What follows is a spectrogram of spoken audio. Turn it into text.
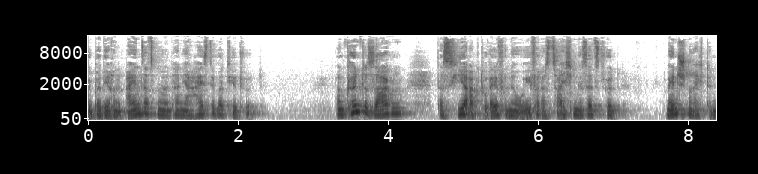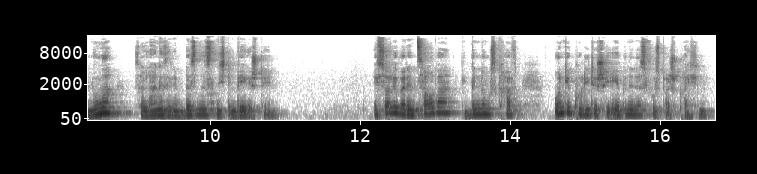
über deren Einsatz momentan ja heiß debattiert wird. Man könnte sagen, dass hier aktuell von der UEFA das Zeichen gesetzt wird, Menschenrechte nur, solange sie dem Business nicht im Wege stehen. Ich soll über den Zauber, die Bindungskraft und die politische Ebene des Fußballs sprechen.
